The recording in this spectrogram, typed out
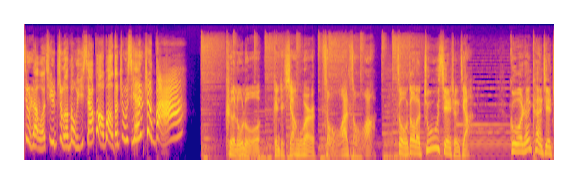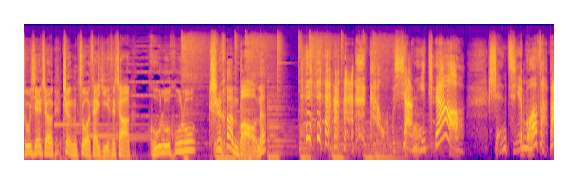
就让我去捉弄一下泡泡的猪先生吧。克鲁鲁跟着香味儿走啊走啊，走到了猪先生家，果然看见猪先生正坐在椅子上呼噜呼噜吃汉堡呢。看我不吓你一跳！神奇魔法棒，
